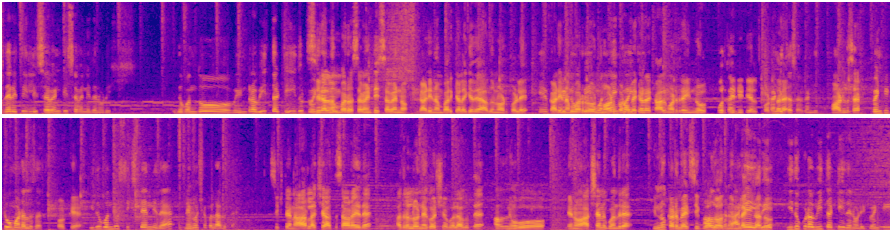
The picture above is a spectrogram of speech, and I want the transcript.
ಅದೇ ರೀತಿ ಇಲ್ಲಿ ಸೆವೆಂಟಿ ಸೆವೆನ್ ಇದೆ ನೋಡಿ. ಇದು ಬಂದು ಇಂಟ್ರಾ ವಿ ತರ್ಟಿ ಇದು ಸೀರಿಯಲ್ ನಂಬರ್ ಸೆವೆಂಟಿ ಸೆವೆನ್ ಗಾಡಿ ನಂಬರ್ ಕೆಳಗಿದೆ ಅದು ನೋಡ್ಕೊಳ್ಳಿ. ಗಾಡಿ ನಂಬರ್ ನೋಡ್ಕೊಳ್ಬೇಕಾದ್ರೆ ಕಾಲ್ ಮಾಡಿದ್ರೆ ಇನ್ನೂ ಪೂರ್ತಿ. ಡೀಟೇಲ್ಸ್ ಕೊಡ್ತಾರೆ. ಖಂಡಿತ ಸರ್ ಖಂಡಿತ. Model sir twenty two model sir okay ಇದು ಬಂದು ಸಿಕ್ಸ್ ಟೆನ್ ಇದೆ. ನೆಗೋಷಿಯಬಲ್ ಆಗುತ್ತೆ. ಸಿಕ್ಸ್ಟೀನ್ ಆರು ಲಕ್ಷ ಹತ್ತು ಸಾವಿರ ಇದೆ. ಅದರಲ್ಲೂ ನೆಗೋಷಿಯಬಲ್ ಆಗುತ್ತೆ. ಹೌದು. ನೀವು ಏನು ಆಕ್ಷನ್ಗೆ ಬಂದ್ರೆ ಇನ್ನೂ ಕಡಿಮೆ ಸಿಗ್ಬೋದು ಅದು sir. ನಿಮ್ಮ ಹಾಗೆ ಲೆಕ್ಕದು. ಇದು- ಇದು ಕೂಡ ವಿ ತರ್ಟಿ ಇದೆ ನೋಡಿ ಟ್ವೆಂಟಿ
